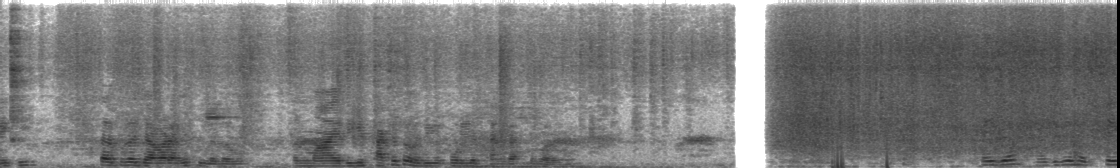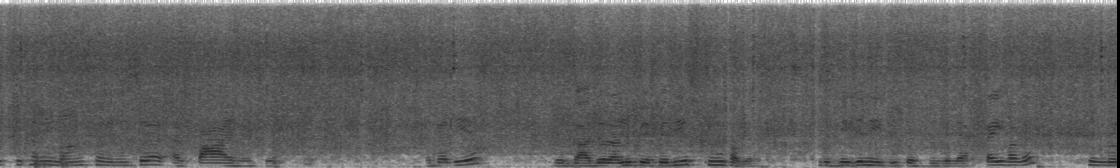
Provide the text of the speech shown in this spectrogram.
দেখি। তারপরে যাওয়ার আগে তুলে দেবো। কারণ মা এদিকে থাকে তো ওইদিকে পড়লে ধ্যান রাখতে পারে না। এই যে ওদিকে হচ্ছে একটুখানি মাংস এনেছে আর পা এনেছে। এটা দিয়ে গাজর, আলু, পেঁপে দিয়ে স্টু হবে। ভেজে নিয়েছি সবজিগুলো। একটাই হবে সুন্দর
